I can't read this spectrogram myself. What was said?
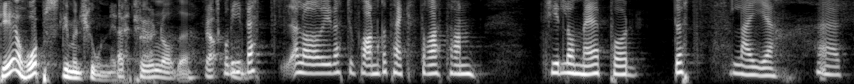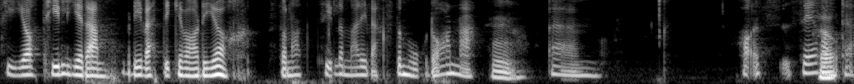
det er håpsdimensjonen i Det er dette. pur nåde. Og vi vet, eller vi vet jo fra andre tekster at han til og med på dødsleiet eh, sier 'tilgi dem', for de vet ikke hva de gjør. Sånn at til og med de verste morderne eh, ser han til.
